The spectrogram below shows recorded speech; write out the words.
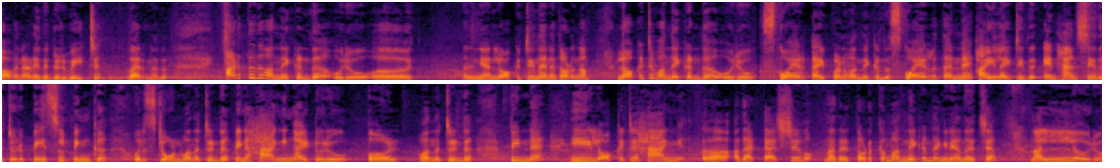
പവനാണ് ഇതിന്റെ ഒരു വെയിറ്റ് വരുന്നത്. അടുത്തത് വന്നേക്കുന്നത് ഒരു ഞാൻ ലോക്കറ്റിൽ നിന്ന് തന്നെ തുടങ്ങാം. ലോക്കറ്റ് വന്നേക്കുന്നത് ഒരു സ്ക്വയർ ടൈപ്പാണ് വന്നേക്കുന്നത്. സ്ക്വയറിൽ തന്നെ ഹൈലൈറ്റ് ചെയ്ത് എൻഹാൻസ് ചെയ്തിട്ട് ഒരു പേസ്റ്റൽ പിങ്ക് ഒരു സ്റ്റോൺ വന്നിട്ടുണ്ട്. പിന്നെ ഹാങ്ങിങ് ആയിട്ടൊരു പേൾ വന്നിട്ടുണ്ട്. പിന്നെ ഈ ലോക്കറ്റ് ഹാങ് അത് അറ്റാച്ച് അതായത് തുടക്കം വന്നേക്കുന്നത് എങ്ങനെയാണെന്ന് വെച്ചാൽ നല്ലൊരു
